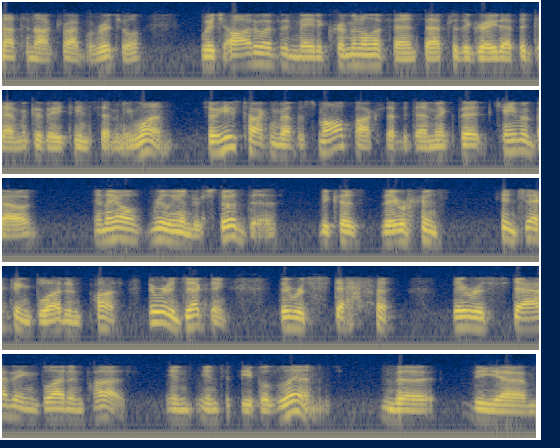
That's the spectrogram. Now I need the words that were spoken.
not to knock tribal ritual, which ought to have been made a criminal offense after the great epidemic of 1871. So he's talking about the smallpox epidemic that came about, and they all really understood this because they were injecting blood and pus. They were injecting, they were stab, they were stabbing blood and pus in, into people's limbs. The the um,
